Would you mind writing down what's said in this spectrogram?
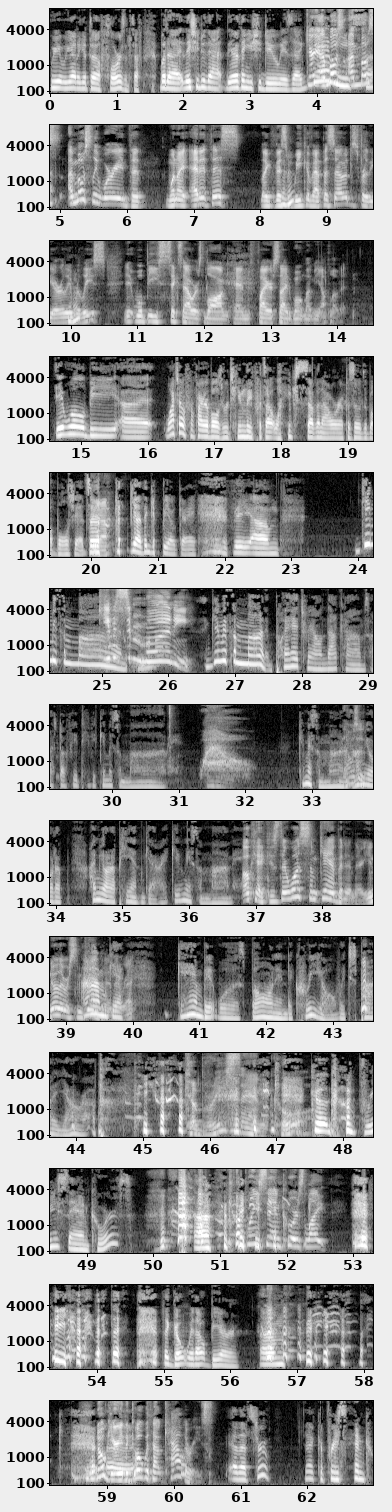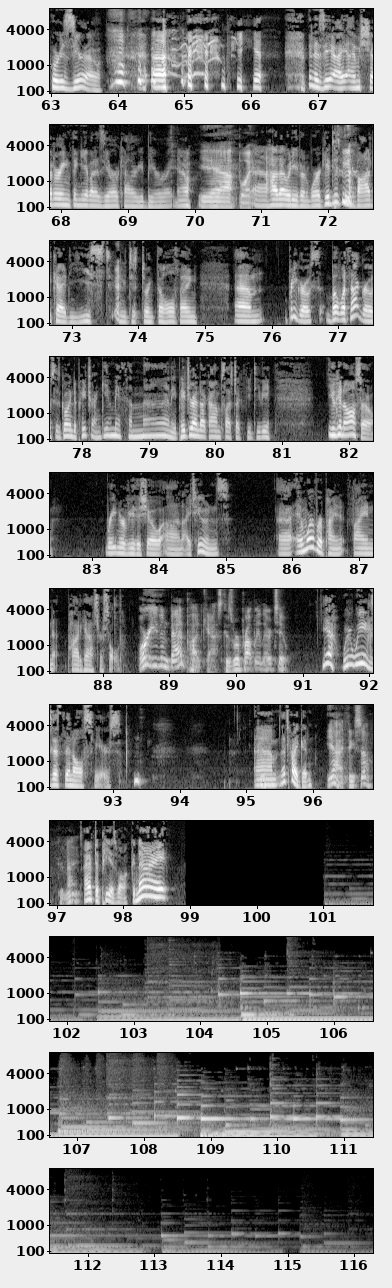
we we got to get to floors and stuff, but uh, they should do that. The other thing you should do is uh, Gary, I'm most I'm most I'm mostly worried that when I edit this, like this Mm-hmm. week of episodes for the early release, it will be six hours long, and Fireside won't let me upload it. It will be. Uh, watch out for Fireballs. Routinely puts out like seven hour episodes about bullshit. So Yeah. yeah, I think it'd be okay. The um, give me some money. Give me some money. Give me some money. Patreon.com slash TV. Give me some money. Wow. Give me some money. I'm a- Europe. I'm European, Gary. Give me some money. Okay, because there was some Gambit in there. You know there was some I'm Gambit in there, right? Gambit was born in the Creole, which is part of Europe. Caprice and cool. Ca- Capri San Coors? Caprice and Coors Light. the, the, the goat without beer. Um, No, Gary, Uh, the goat without calories. yeah, that's true. Yeah, Capri San Coors Zero. Uh, the, uh, and a zero, I, I'm shuddering thinking about a zero calorie beer right now. Yeah, boy. Uh, how that would even work. It'd just be vodka and yeast. You just drink the whole thing. Um, pretty gross. But what's not gross is going to Patreon. Give me some money. Patreon.com slash TV. You can also rate and review the show on iTunes. uh, and wherever fine, fine podcasts are sold. Or even bad podcasts, because we're probably there too. Yeah, we we exist in all spheres. um, that's probably good. Yeah, I think so. Good night. I have to pee as well. Good night.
